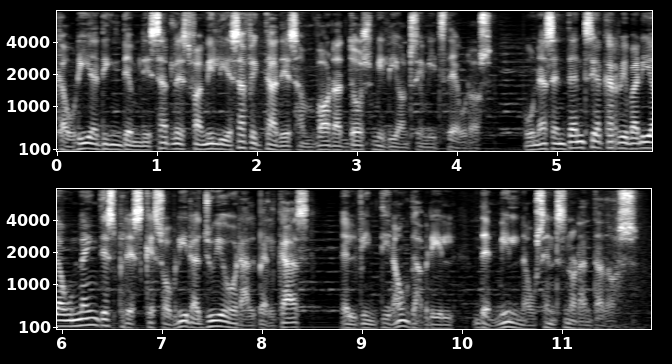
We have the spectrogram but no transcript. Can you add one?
que hauria d'indemnitzar les famílies afectades amb vora 2 milions i mig d'euros. Una sentència que arribaria un any després que s'obrira juí oral pel cas, el 29 d'abril de 1992.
